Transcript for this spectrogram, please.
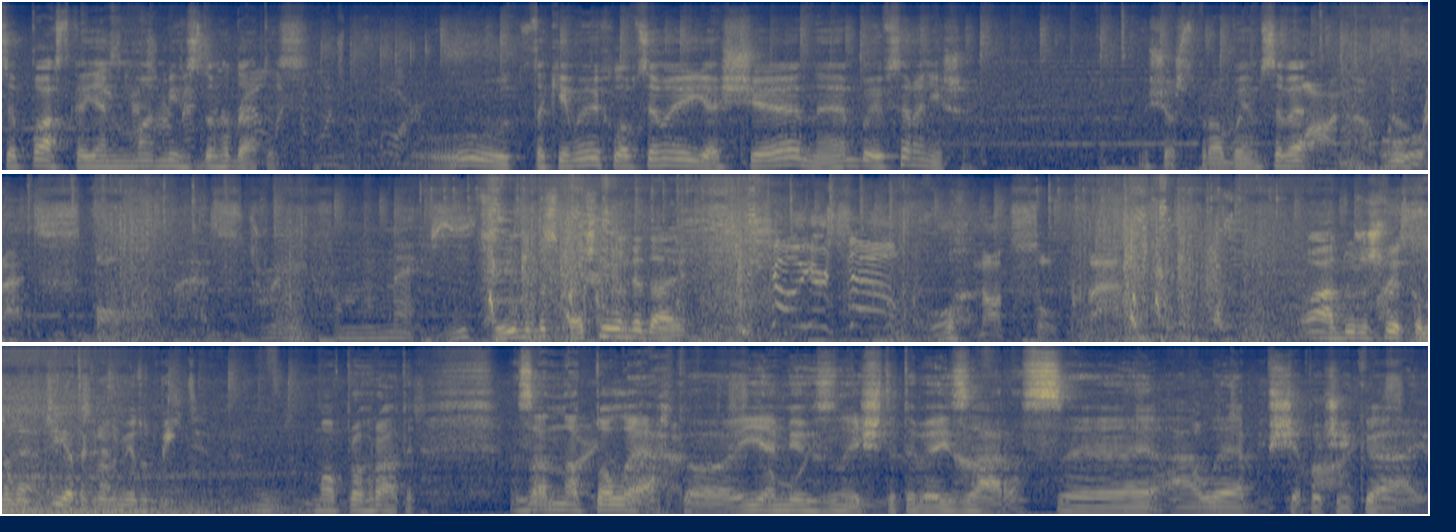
це пастка, я міг здогадатись. У, такими хлопцями я ще не бився раніше. Ну що ж, спробуємо себе. О, ці небезпечні виглядають. О, а, дуже швидко мене. Я так розумію, тут мав програти. Занадто легко. Я міг знищити тебе і зараз. е, Але ще почекаю.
